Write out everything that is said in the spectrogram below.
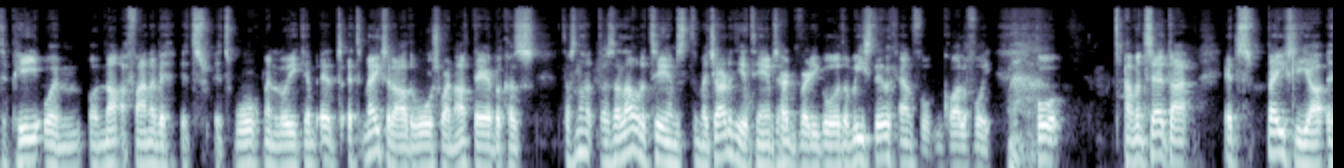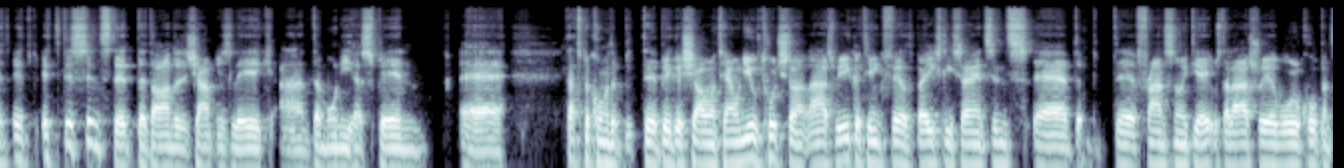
to Pete. I'm, I'm not a fan of it. It's, it's workmanlike. It, it makes it all the worse we're not there because there's not, there's a lot of teams. The majority of teams aren't very good, and we still can't fucking qualify. But having said that, it's basically uh, it, it, it's this since the, the dawn of the Champions League and the money has been uh, that's become the, the biggest show in town. You touched on it last week, I think, Phil, basically saying since uh, the, the France '98 was the last real World Cup, and,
